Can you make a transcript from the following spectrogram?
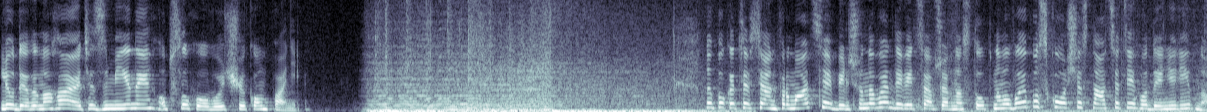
Люди вимагають зміни обслуговуючої компанії. Ну, поки це вся інформація. Більше новин дивіться вже в наступному випуску о 16 годині рівно.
